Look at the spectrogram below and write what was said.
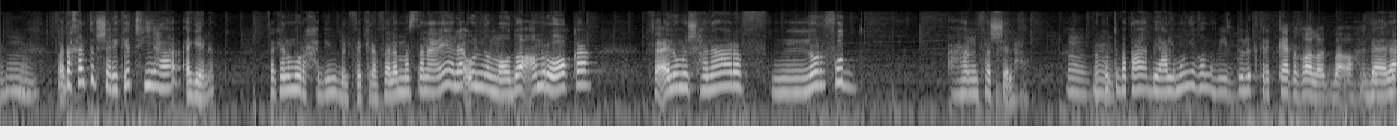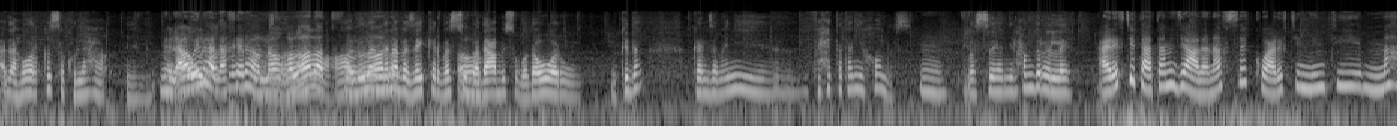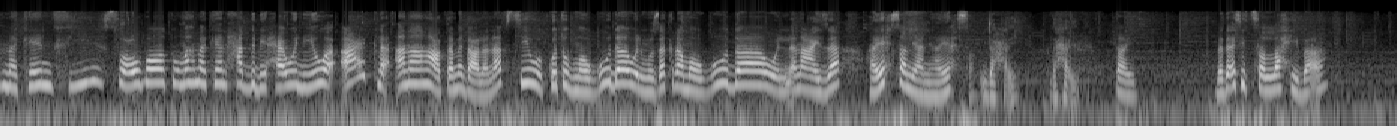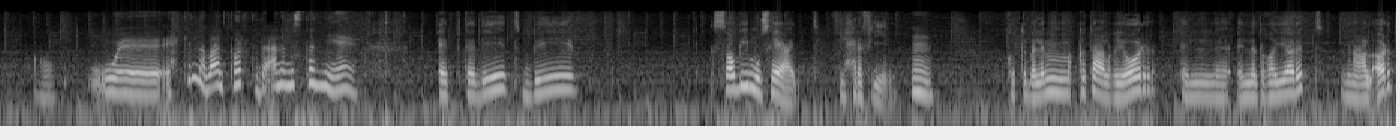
فدخلت في شركات فيها أجانب فكانوا مرحبين بالفكرة فلما الصناعيه لقوا إن الموضوع أمر واقع فقالوا مش هنعرف نرفض هنفشلها. فكنت بتع... بيعلموني غلط بيدولك تريكات غلط بقى ده لا. ده هو القصة كلها يعني من أولها لآخرها كلها غلط غلط. آه، آه، لولا إن أنا. بذاكر بس آه. وبدعبس وبدور و- وكده كان زماني في حتة تانية خالص مم. بس يعني الحمد لله عرفتي تعتمدي على نفسك وعرفتي إن انت مهما كان في صعوبات ومهما كان حد بيحاول يوقعك لا أنا هعتمد على نفسي والكتب موجودة والمذاكرة موجودة واللي أنا عايزاه هيحصل يعني هيحصل ده حقيقي ده حقيقي طيب بدأتي تصلحي بقى؟ آه. واحكي لنا بقى البارت ده أنا مستنياه. ابتديت ب صبي مساعد في الحرفيين. مم. كنت بلم قطع الغيار اللي اللي اتغيرت من على الأرض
